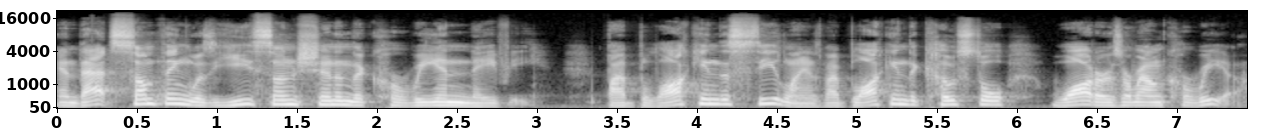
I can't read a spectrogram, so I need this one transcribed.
And that something was Yi Sun Shin and the Korean Navy by blocking the sea lanes, by blocking the coastal waters around Korea.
